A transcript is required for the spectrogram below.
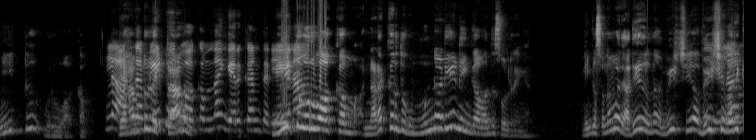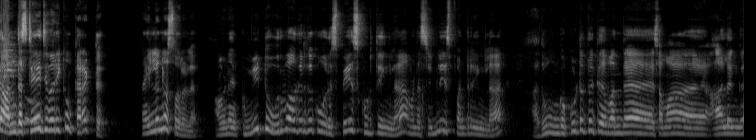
மீட்டு உருவாக்கம். மீட்டு. உருவாக்கம் நடக்கிறதுக்கு முன்னாடியே நீங்க வந்து சொல்றீங்க. நீங்க சொன்ன மாதிரி அதே தான் வீழ்ச்சியா வீழ்ச்சி வரைக்கும் அந்த ஸ்டேஜ் வரைக்கும் கரெக்ட் நான் இல்லைன்னு சொல்லல. அவனுக்கு மீட்டு உருவாகிறதுக்கு ஒரு ஸ்பேஸ் கொடுத்தீங்களா? அவனை ஸ்டெபிலைஸ் பண்றீங்களா? அதுவும் உங்க கூட்டத்துக்கு வந்த சமா ஆளுங்க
